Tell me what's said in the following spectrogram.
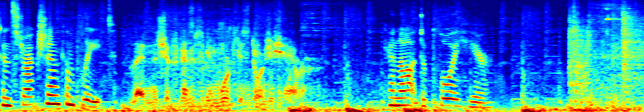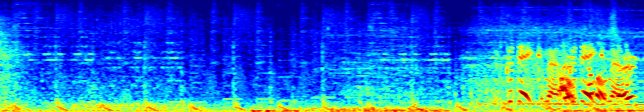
Construction complete. lens shifters in work distortion error. Cannot deploy here. Good day, Commander. Good day, Commander.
